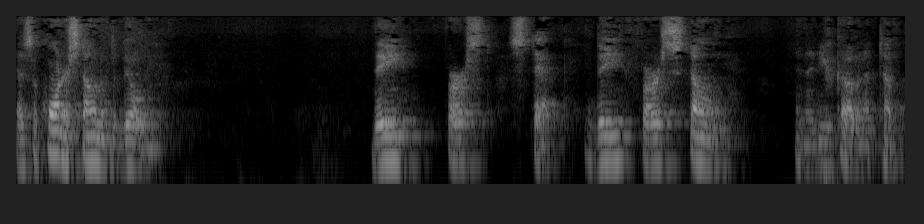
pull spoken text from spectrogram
as the cornerstone of the building. The first step, the first stone in the new covenant temple.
